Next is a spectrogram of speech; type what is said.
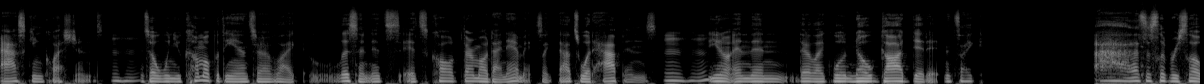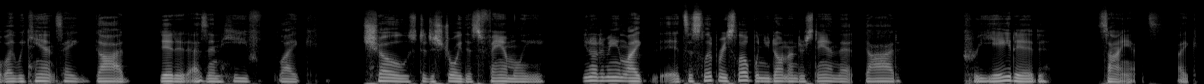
asking questions. mm-hmm. And so when you come up with the answer of like, listen, it's it's called thermodynamics, like that's what happens, Mm-hmm. you know, and then they're like, well, no, God did it. And it's like, ah, that's a slippery slope. Like we can't say God did it as in he like chose to destroy this family. You know what I mean? Like it's a slippery slope when you don't understand that God created science. Like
